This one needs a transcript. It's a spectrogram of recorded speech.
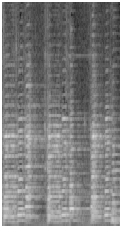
Thank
